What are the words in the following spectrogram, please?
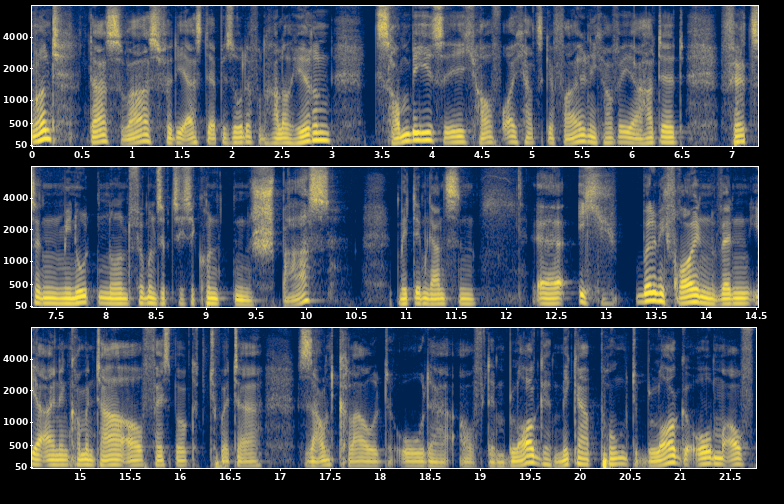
Und das war's für die erste Episode von Hallo Hirn. Zombies. Ich hoffe, euch hat's gefallen. Ich hoffe, ihr hattet 14 Minuten und 75 Sekunden Spaß mit dem Ganzen. Äh, ich würde mich freuen, wenn ihr einen Kommentar auf Facebook, Twitter, Soundcloud oder auf dem Blog mika.blog oben auf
